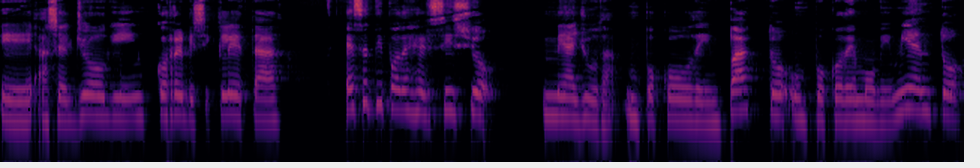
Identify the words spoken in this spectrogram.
eh, hacer jogging, correr bicicleta. Ese tipo de ejercicio me ayuda. Un poco de impacto, un poco de movimiento,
